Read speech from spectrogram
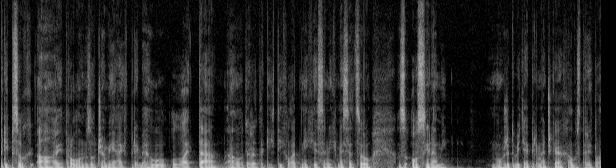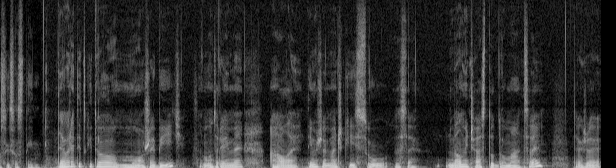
Pri psoch a, je problém s očami aj v priebehu leta, alebo teda takých tých letných, jesenných mesiacov, s osinami. Môže to byť aj pri mačkách, alebo stretla si sa s tým? Teoreticky to môže byť, samozrejme, ale tým, že mačky sú zase veľmi často domáce, takže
